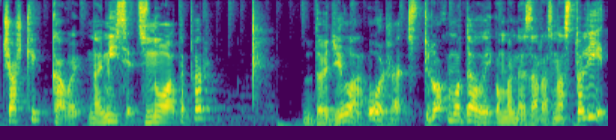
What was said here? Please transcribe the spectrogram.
чашки кави на місяць. Ну а тепер. До діла. Отже, з трьох моделей у мене зараз на столі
